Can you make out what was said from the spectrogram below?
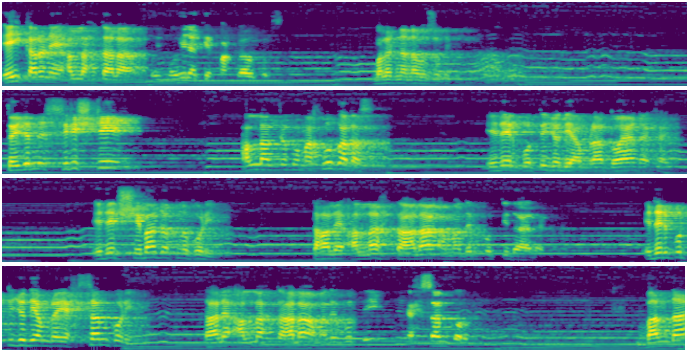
এই কারণে আল্লাহ তালা ওই মহিলাকে পাকড়াও করছে। বলেন না নবজবি এই জন্য সৃষ্টি আল্লাহর যত মাখলুকাত আছে, এদের প্রতি যদি আমরা দয়া দেখাই, এদের সেবা যত্ন করি, তাহলে আল্লাহ তাআলা আমাদের প্রতি দয়া দেখায় এদের প্রতি যদি আমরা এহসান করি, তাহলে আল্লাহ তাআলা আমাদের প্রতি এহসান করবে বান্দা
